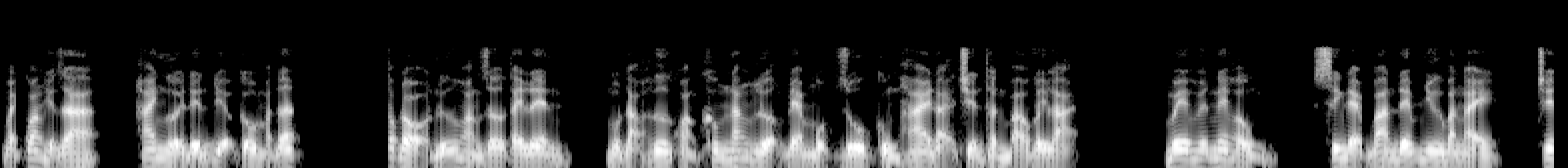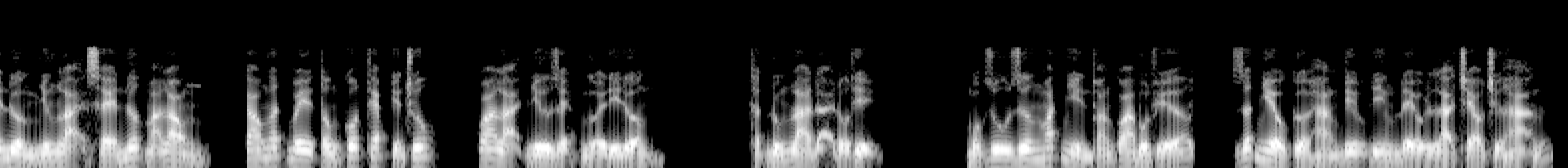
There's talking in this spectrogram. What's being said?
Bạch quang hiện ra, hai người đến địa cầu mặt đất. Tóc đỏ nữ hoàng giơ tay lên một đạo hư khoảng không năng lượng đem mục du cùng hai đại chiến thần bao vây lại. Mê viễn nê hồng, xinh đẹp ban đêm như ban ngày, trên đường nhưng lại xe nước mã long, cao ngất bê tông cốt thép kiến trúc, qua lại như dệt người đi đường. Thật đúng là đại đô thị. Mục du dương mắt nhìn thoáng qua bốn phía, rất nhiều cửa hàng building đều là treo chữ hán,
